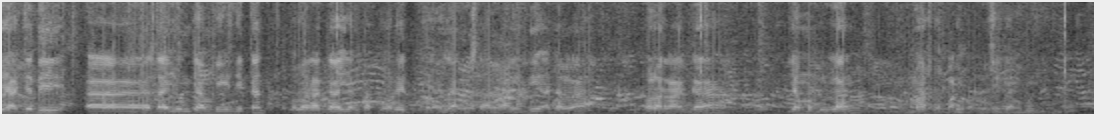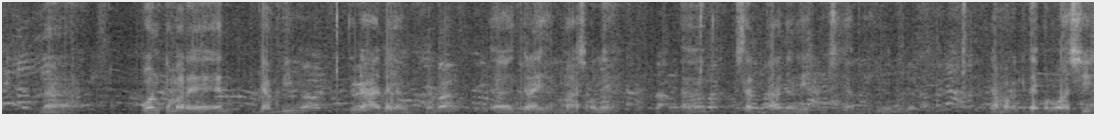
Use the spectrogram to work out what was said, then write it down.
Ya, jadi uh, dayung Jambi ini kan olahraga yang favorit ya, yang selama ini adalah olahraga yang mendulang emas untuk Provinsi Jambi. Nah, pon kemarin Jambi tidak ada yang uh, gerai emas oleh uh, peserta dari Provinsi Jambi. Nah, maka kita evaluasi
